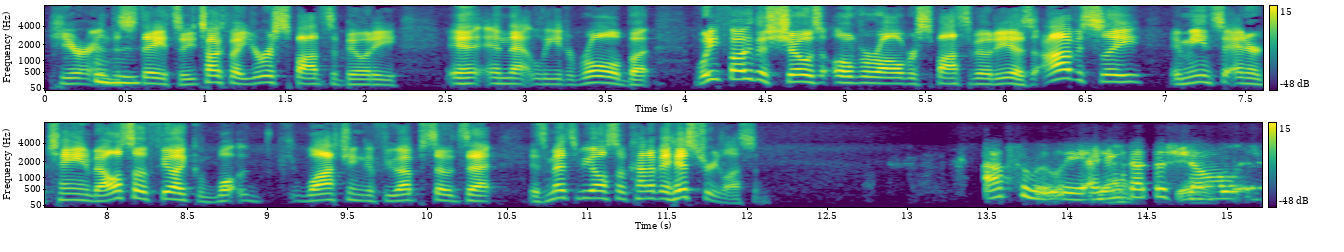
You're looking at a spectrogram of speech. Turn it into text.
here in the mm-hmm. states. So you talked about your responsibility in, in, that lead role, but what do you feel like the show's overall responsibility is? Obviously, it means to entertain, but I also feel like w- watching a few episodes that is meant to be also kind of a history lesson. Absolutely, I yeah. think that the show is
